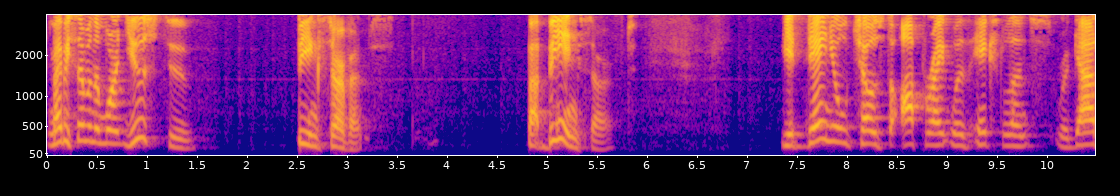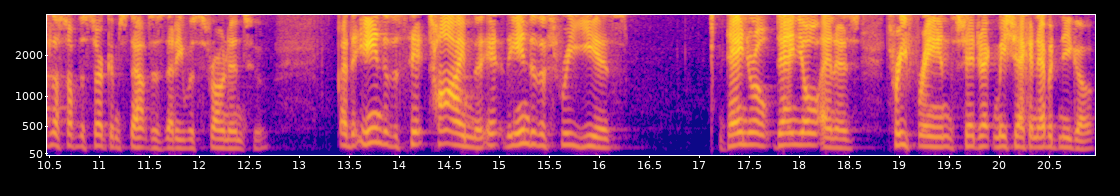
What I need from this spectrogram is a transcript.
Maybe some of them weren't used to being servants, but being served. Yet Daniel chose to operate with excellence regardless of the circumstances that he was thrown into. At the end of the set time, at the end of the three years, Daniel, Daniel and his three friends, Shadrach, Meshach, and Abednego,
